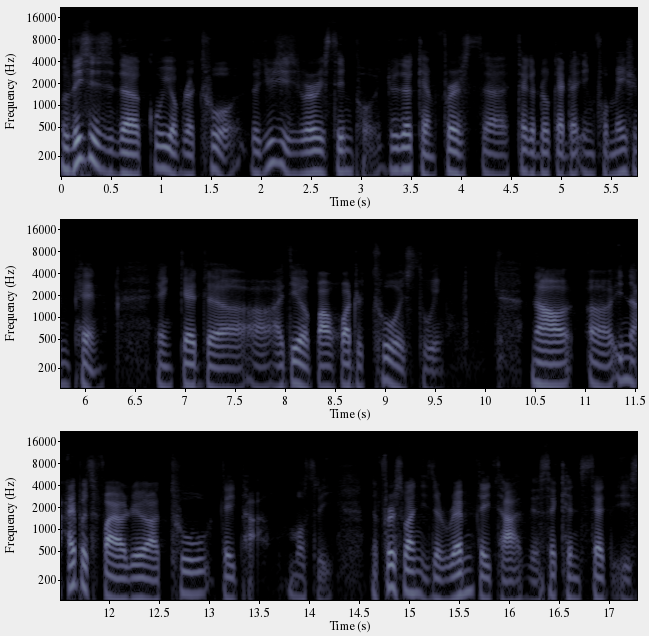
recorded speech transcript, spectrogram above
So this is the GUI of the tool. The usage is very simple. User can first uh, take a look at the information pane and get the uh, idea about what the tool is doing. Now, uh, in the IBIS file, there are two data mostly. The first one is the RAM data. The second set is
